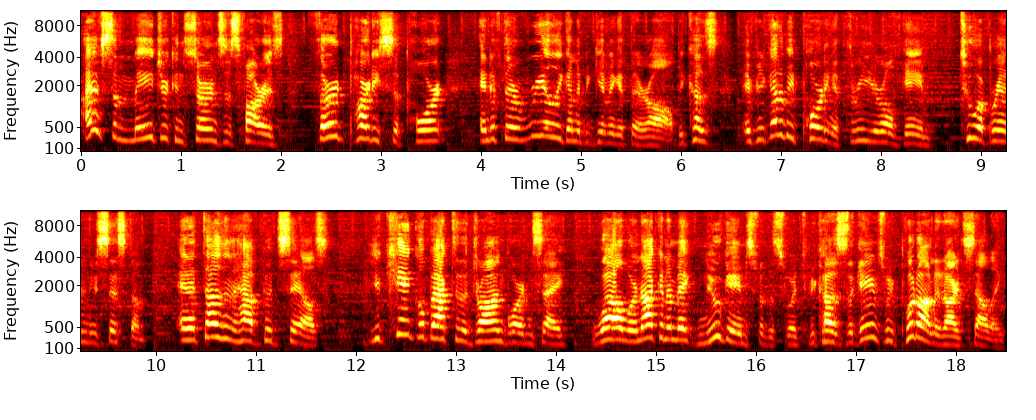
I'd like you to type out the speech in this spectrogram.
I have some major concerns as far as third-party support and if they're really going to be giving it their all. Because if you're going to be porting a three-year-old game to a brand new system and it doesn't have good sales, you can't go back to the drawing board and say, well, we're not going to make new games for the Switch because the games we put on it aren't selling.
